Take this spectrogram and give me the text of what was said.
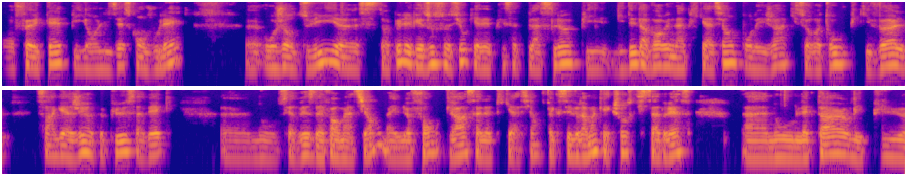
on, feuilletait, puis on lisait ce qu'on voulait. Euh, aujourd'hui, euh, c'est un peu les réseaux sociaux qui avaient pris cette place-là. Puis l'idée d'avoir une application pour les gens qui se retrouvent et qui veulent s'engager un peu plus avec euh, nos services d'information, ben, ils le font grâce à l'application. Fait que c'est vraiment quelque chose qui s'adresse à nos lecteurs les plus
